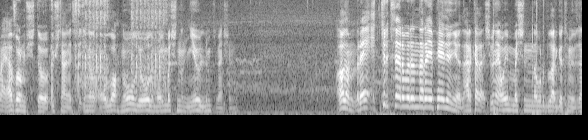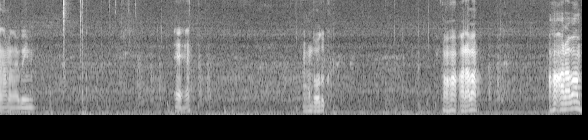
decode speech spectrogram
bayağı zormuş işte o 3 tanesi. İnan Allah ne oluyor oğlum oyun başından niye öldüm ki ben şimdi? Oğlum R Türk serverında RP dönüyordu arkadaş. Bu ne oyun başında vurdular götümüzden amına koyayım. Ee. Aha doğduk. Aha arabam. Aha arabam.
